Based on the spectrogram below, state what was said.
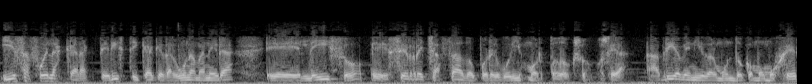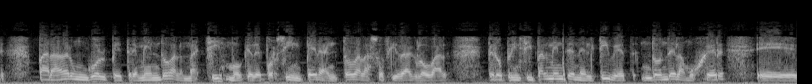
Y esa fue la característica que de alguna manera eh, le hizo eh, ser rechazado por el budismo ortodoxo. O sea, habría venido al mundo como mujer para dar un golpe tremendo al machismo que de por sí impera en toda la sociedad global, pero principalmente en el Tíbet, donde la mujer, eh,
